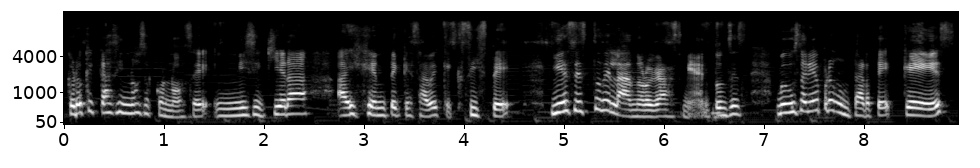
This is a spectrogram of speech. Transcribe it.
creo que casi no se conoce, ni siquiera hay gente que sabe que existe, y es esto de la anorgasmia. Entonces, me gustaría preguntarte qué es,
